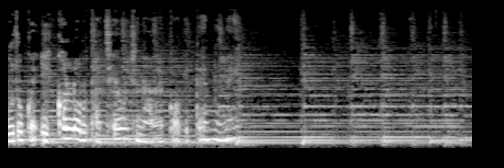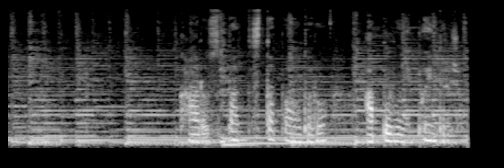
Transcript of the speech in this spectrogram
무조건 이 컬러로 다 채우진 않을 거기 때문에 가루 스파, 스타 파우더로 앞부분에 포인트를 줘볼게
